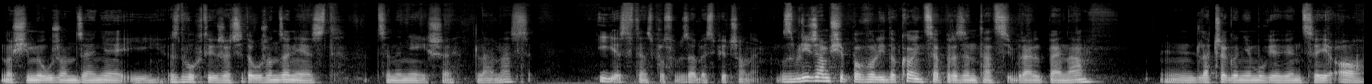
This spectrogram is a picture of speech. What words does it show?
nosimy urządzenie i z dwóch tych rzeczy to urządzenie jest cenniejsze dla nas i jest w ten sposób zabezpieczone. Zbliżam się powoli do końca prezentacji Braille Pena. Dlaczego nie mówię więcej o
